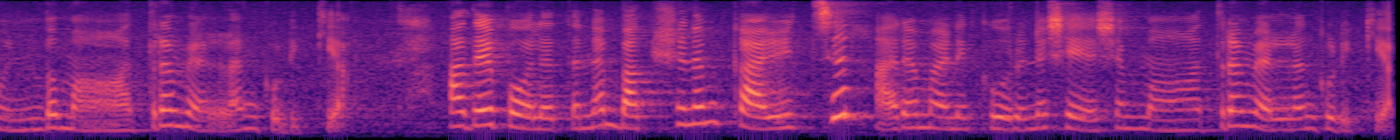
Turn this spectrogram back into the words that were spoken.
മുൻപ് മാത്രം വെള്ളം കുടിക്കുക. അതേപോലെ തന്നെ ഭക്ഷണം കഴിച്ച് അരമണിക്കൂറിന് ശേഷം മാത്രം വെള്ളം കുടിക്കുക.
